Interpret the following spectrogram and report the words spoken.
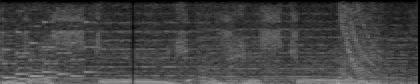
to the stage of history.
